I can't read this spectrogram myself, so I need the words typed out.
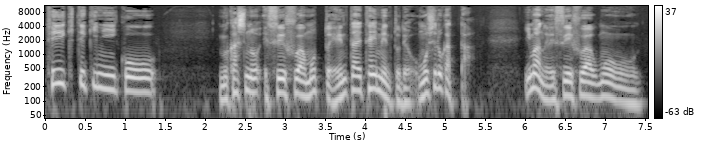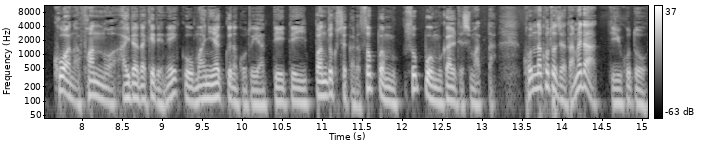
定期的にこう、昔の SF はもっとエンターテイメントで面白かった。今の SF はもうコアなファンの間だけでね、こうマニアックなことをやっていて、一般読者からそっぽそっぽを向かれてしまった。こんなことじゃダメだっていうことを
